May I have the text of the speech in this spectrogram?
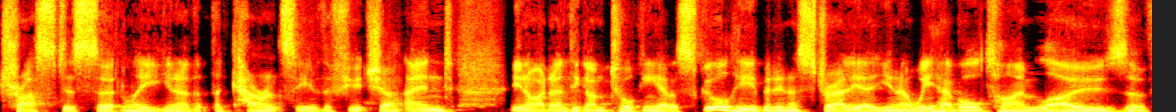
trust is certainly you know the, the, currency of the future and you know i don't think i'm talking out of school here but in australia you know we have all-time lows of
